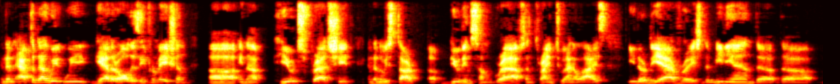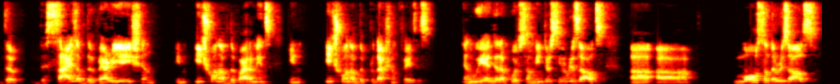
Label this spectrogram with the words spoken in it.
And then after that, we, we gather all this information uh, in a huge spreadsheet, and then we start uh, building some graphs and trying to analyze either the average, the median, the the the the size of the variation in each one of the vitamins in each one of the production phases. And we ended up with some interesting results. Uh, uh, most of the results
